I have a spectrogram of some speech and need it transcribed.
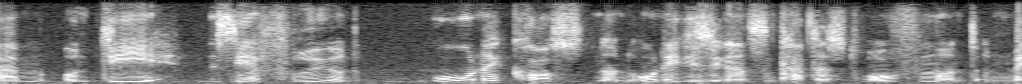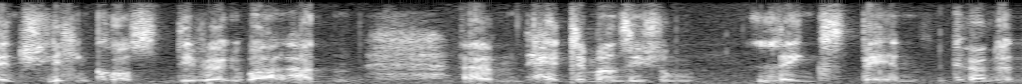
ähm, und die sehr früh und ohne Kosten und ohne diese ganzen Katastrophen und, und menschlichen Kosten, die wir überall hatten, ähm, hätte man sie schon längst beenden können.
